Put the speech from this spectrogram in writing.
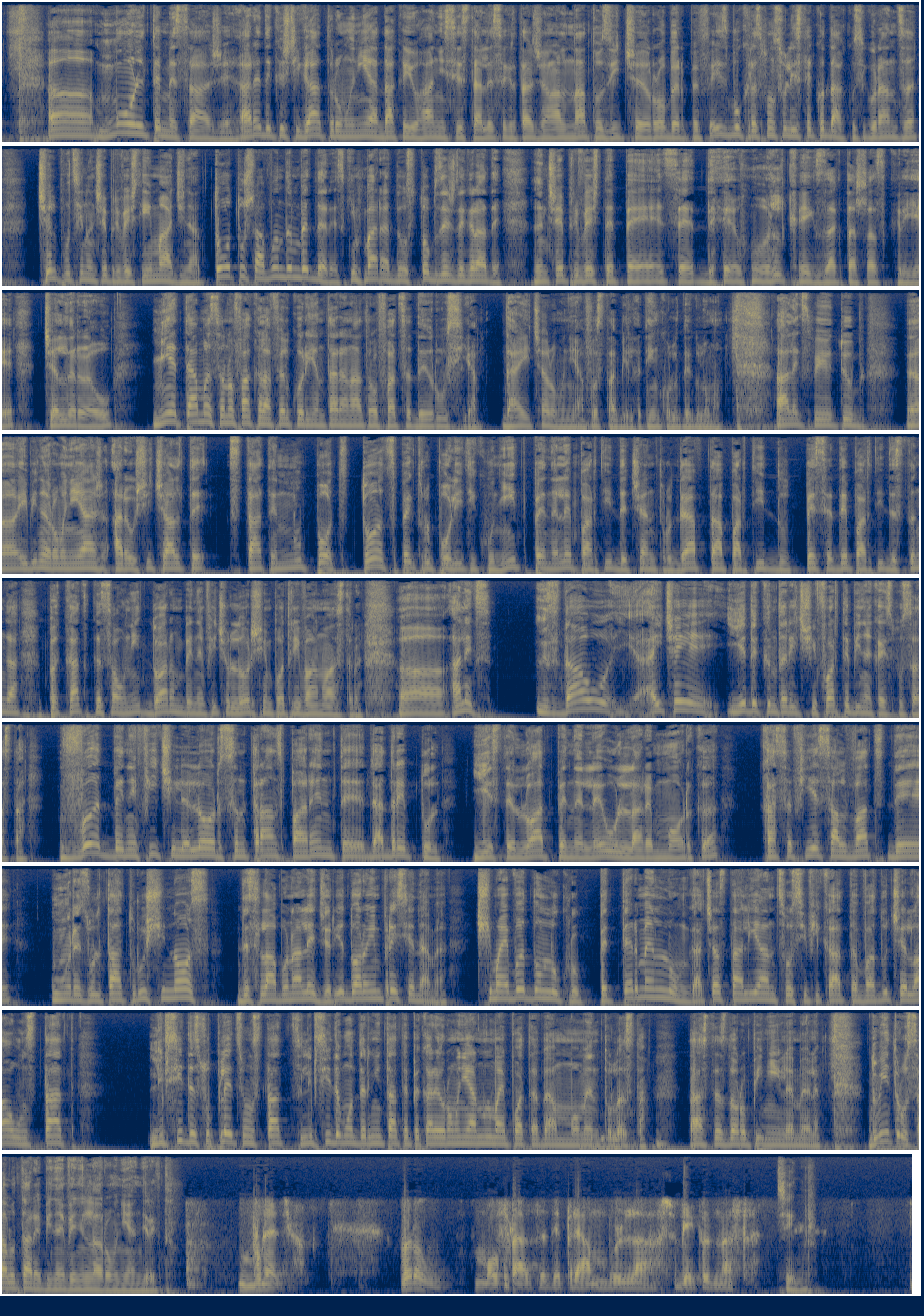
Uh, multe mesaje. Are de câștigat România dacă Iohannis este ales secretar general NATO, zice Robert pe Facebook. Răspunsul este că da, cu siguranță, cel puțin în ce privește imaginea. Totuși, având în vedere schimbarea de 180 de grade în ce privește PSD-ul, că exact așa scrie, cel rău, Mie teamă să nu facă la fel cu orientarea NATO față de Rusia. Da, aici România a fost stabilă, dincolo de glumă. Alex pe YouTube, uh, ei bine, România a reușit ce alte state nu pot. Tot spectrul politic unit, PNL, partid de centru-dreapta, partid PSD, partid de stânga, păcat că s-au unit doar în beneficiul lor și împotriva noastră. Uh, Alex, îți dau, aici e, e de cântărit și foarte bine că ai spus asta văd beneficiile lor, sunt transparente de-a dreptul. Este luat PNL-ul la remorcă ca să fie salvat de un rezultat rușinos de slab în alegeri. E doar o impresie de-a mea. Și mai văd un lucru. Pe termen lung, această alianță osificată va duce la un stat lipsit de supleți, un stat lipsit de modernitate pe care România nu mai poate avea în momentul ăsta. Astea sunt doar opiniile mele. Dumitru, salutare, bine ai venit la România în direct. Bună ziua! Vă rog o frază de preambul la subiectul nostru. Sigur.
